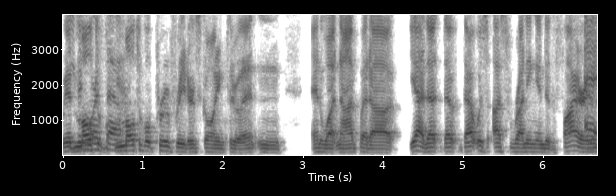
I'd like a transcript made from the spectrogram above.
we had multiple so. multiple proofreaders going through it and and whatnot. But uh yeah, that that that was us running into the fire. Eh,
